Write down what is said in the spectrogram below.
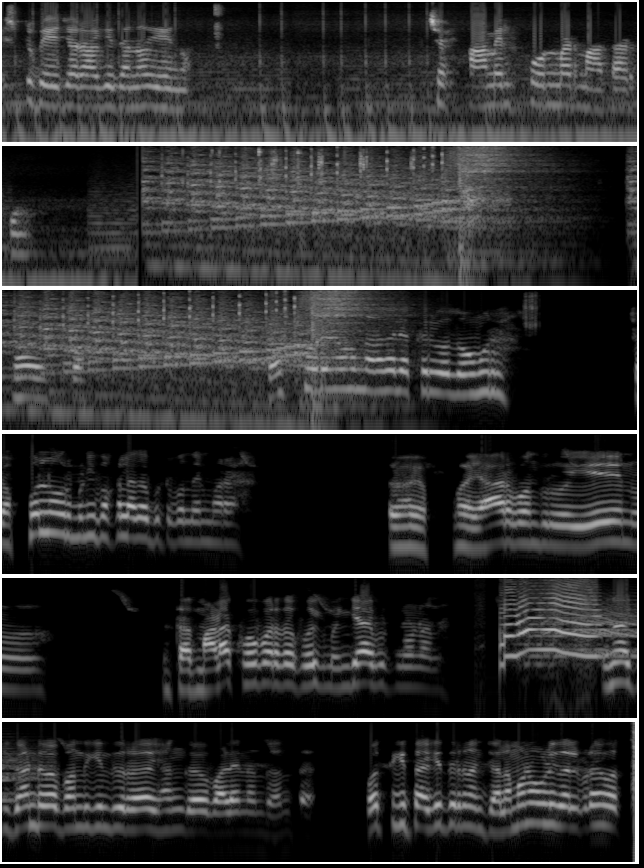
ಎಷ್ಟು ಬೇಜಾರಾಗಿದ್ದಾನೋ ಏನು. ಆಮೇಲೆ ಫೋನ್ ಮಾಡಿ ಮಾತಾಡ್ತೀನಿ. ನನಗಲ್ಲಿ ಕರಿ ಓಮರ್ ಚಪ್ಪಲ್ ಅವ್ರ ಮನಿ ಬಕ್ಕಲಾಗ ಬಿಟ್ಟು ಬಂದೇನ್ ಮರ ಯಾರು ಬಂದ್ರು, ಏನು? ಮಾಡಕ್ ಹೋಗ್ಬಾರ್ದ, ಹೋಗಿ ಮಂಗಿ ಆಗ್ಬಿಟ್ಟು ನೋಡ್ ನಾನು. ಇನ್ನ ಗಂಡ ಬಂದ್ ಗಿಂದ್ರ ಹೆಂಗ ಬಾಳೆನಂದ ಅಂತ. ಹೊತ್ತಿಗಿತ್ತ ಆಗಿದ್ರ ನನ್ ಜಲಮನ ಉಳಿದಲ್ ಬಿಡ ಹೊತ್ತು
